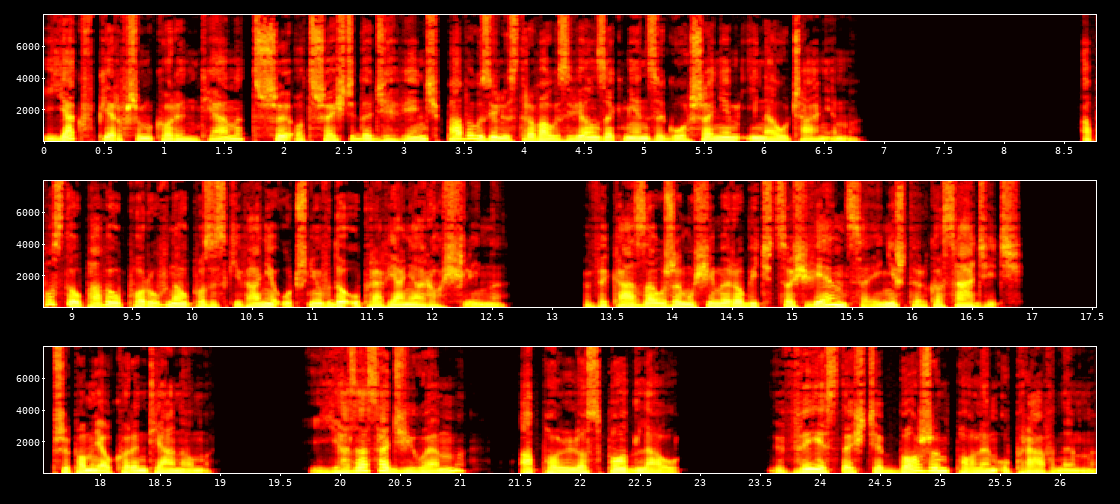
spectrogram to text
jak w pierwszym Koryntian 3 od 6 do 9 Paweł zilustrował związek między głoszeniem i nauczaniem. Apostoł Paweł porównał pozyskiwanie uczniów do uprawiania roślin. Wykazał, że musimy robić coś więcej niż tylko sadzić. Przypomniał Koryntianom: Ja zasadziłem, Apollos podlał. Wy jesteście Bożym polem uprawnym.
